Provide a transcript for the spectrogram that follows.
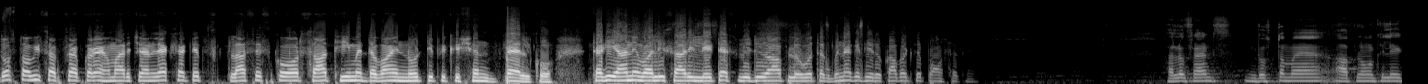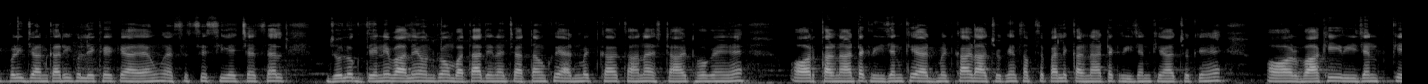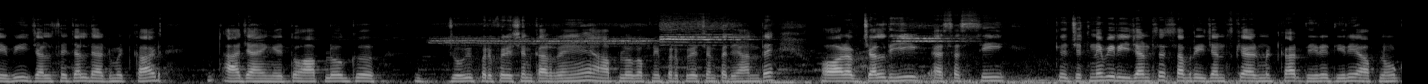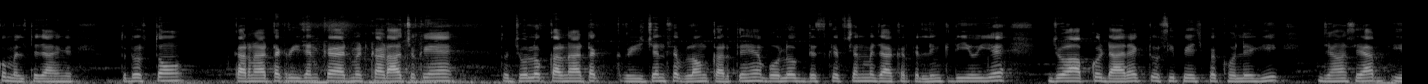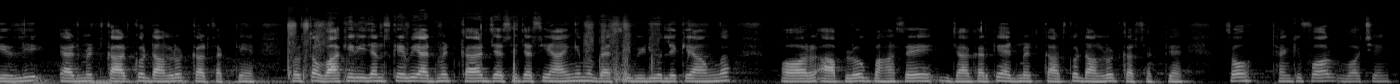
दोस्तों, अभी सब्सक्राइब करें हमारे चैनल एक्सा टिप्स क्लासेस को और साथ ही में दबाएँ नोटिफिकेशन बेल को, ताकि आने वाली सारी लेटेस्ट वीडियो आप लोगों तक बिना किसी रुकावट के पहुँच सकें। हेलो फ्रेंड्स दोस्तों, मैं आप लोगों के लिए एक बड़ी जानकारी को लेकर के आया हूँ। S S C H S L जो लोग देने वाले हैं, उनको मैं बता देना चाहता हूँ कि एडमिट कार्ड आना स्टार्ट हो गए हैं और कर्नाटक रीजन के एडमिट कार्ड आ चुके हैं। सबसे पहले कर्नाटक रीजन के आ चुके हैं और बाकी रीजन के भी जल्द से जल्द एडमिट कार्ड आ जाएँगे। तो आप लोग जो भी प्रिपरेशन कर रहे हैं, आप लोग अपनी प्रिपरेशन पर ध्यान दें। और अब जल्द ही एसएससी के जितने भी रीजन्स हैं, सब रीजन्स के एडमिट कार्ड धीरे धीरे आप लोगों को मिलते जाएँगे। तो दोस्तों, कर्नाटक रीजन का एडमिट कार्ड आ चुके हैं। तो जो लोग कर्नाटक रीजन से बिलोंग करते हैं, वो लोग डिस्क्रिप्शन में जा के लिंक दी हुई है, जो आपको डायरेक्ट उसी पेज पर खोलेगी। जहाँ से आप ईज़िली एडमिट कार्ड को डाउनलोड कर सकते हैं। दोस्तों, बाकी रीजन्स के भी एडमिट कार्ड जैसे जैसे आएँगे, मैं वैसे वीडियो लेके आऊँगा और आप लोग वहाँ से जा कर के एडमिट कार्ड को डाउनलोड कर सकते हैं। So thank you for watching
